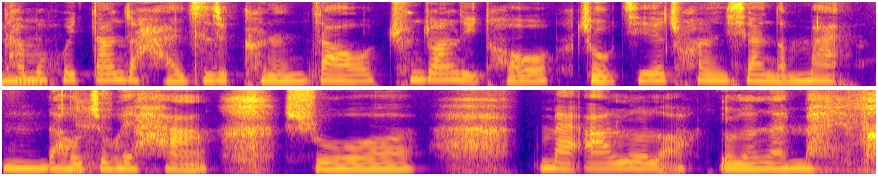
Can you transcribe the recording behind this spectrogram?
他们会当着孩子，可能到村庄里头走街串巷的卖，然后就会喊说卖阿乐了，有人来买吗？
